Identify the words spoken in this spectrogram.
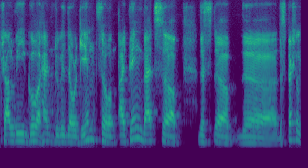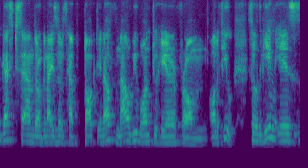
shall we go ahead with our game so i think that's uh, this uh, the the special guests and the organizers have talked enough now we want to hear from all of you so the game is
